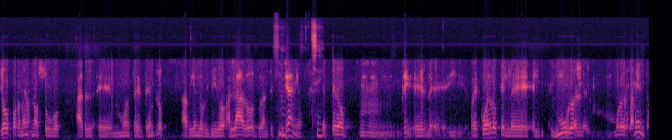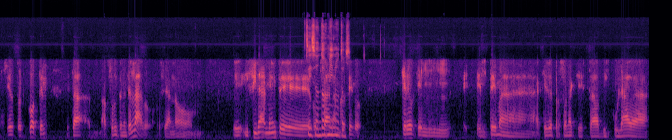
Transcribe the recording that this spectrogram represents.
yo por lo menos no subo al monte del templo habiendo vivido al lado durante 15 años. Eh, pero mm, sí, eh, recuerdo que el, muro, el, muro de los lamentos, ¿no es cierto? El cótel está absolutamente al lado. O sea, no. Eh, y finalmente. Sí, son dos minutos. creo que el, el tema, aquella persona que está vinculada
